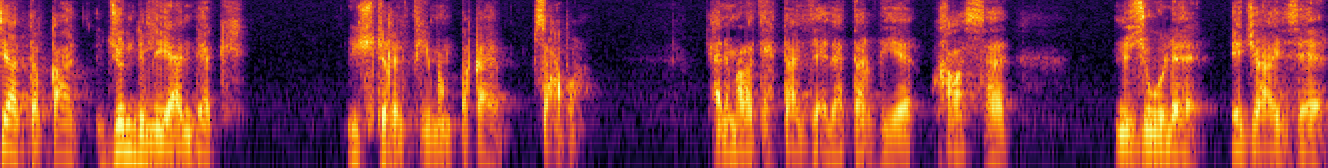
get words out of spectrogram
سيادة القائد الجندي اللي عندك يشتغل في منطقة صعبة. يعني مرات يحتاج إلى تغذية خاصة نزولة إجازة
